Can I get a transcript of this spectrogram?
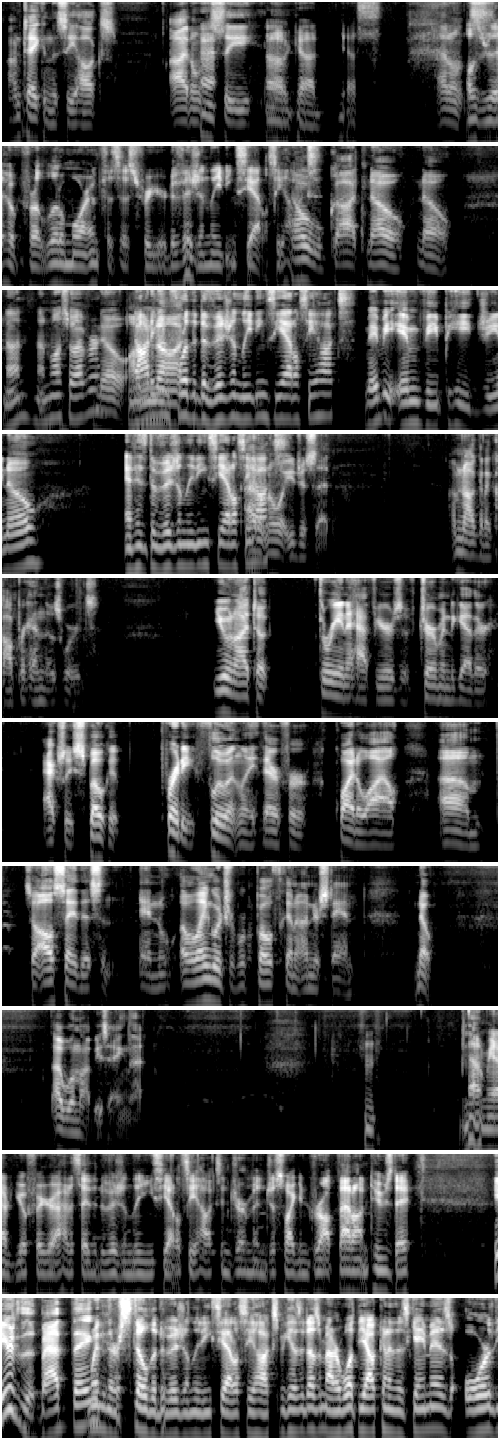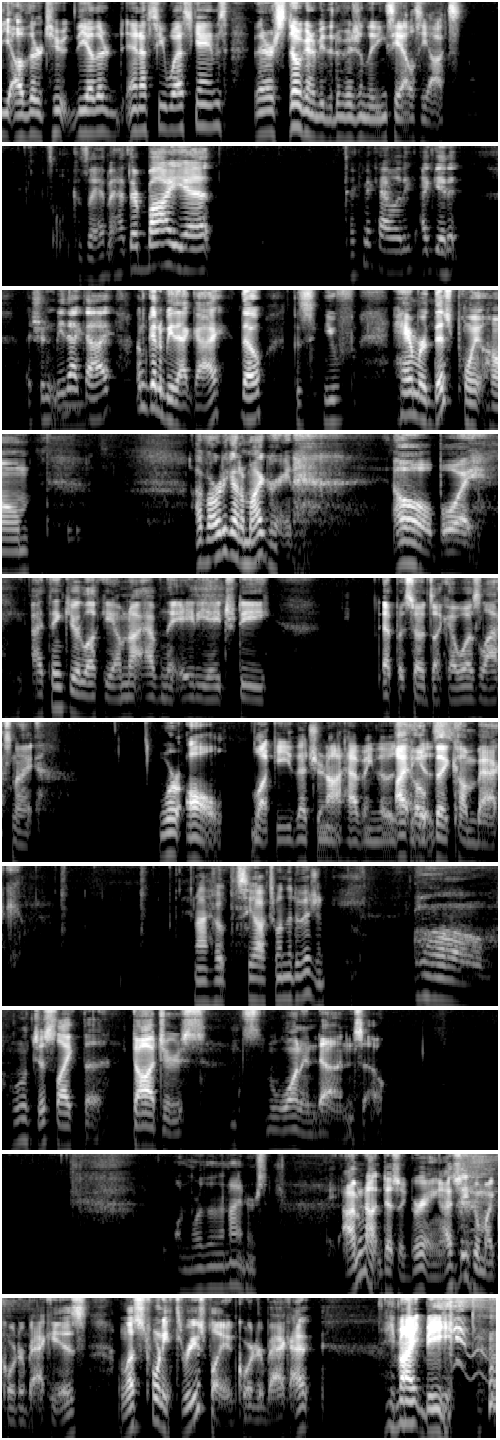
I'm taking the Seahawks. I don't Eh. see. Oh God, yes. I don't. I was really hoping for a little more emphasis for your division leading Seattle Seahawks. Oh God, no, no. None, none whatsoever. No, not I'm even not- for the division leading Seattle Seahawks Maybe MVP Geno. and his division leading Seattle Seahawks. I don't know what you just said. I'm not going to comprehend those words. You and I took three and a half years of German together. Actually, spoke it pretty fluently there for quite a while. Um, so I'll say this in, in a language we're both going to understand. No, I will not be saying that. Hmm. Now I'm gonna have to go figure out how to say the division leading Seattle Seahawks in German just so I can drop that on Tuesday Here's the bad thing. when they're still the division leading Seattle Seahawks because it doesn't matter what the outcome of this game is or the other two the other NFC West games they're still gonna be the division leading Seattle Seahawks. It's only because they haven't had their bye yet. Technicality, I get it. I shouldn't be that guy. I'm gonna be that guy though, because you've hammered this point home. I've already got a migraine. Oh boy, I think you're lucky. I'm not having the ADHD episodes like I was last night. We're all lucky that you're not having those. I hope they come back. And I hope the Seahawks win the division. Oh, well, just like the Dodgers, it's one and done. So One more than the Niners. I'm not disagreeing. I see who my quarterback is. Unless 23 is playing quarterback, I He might be.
